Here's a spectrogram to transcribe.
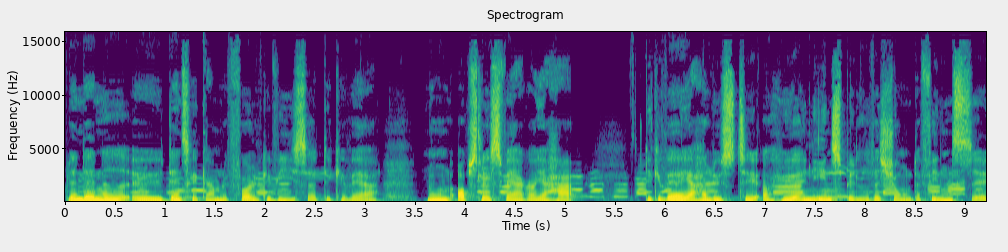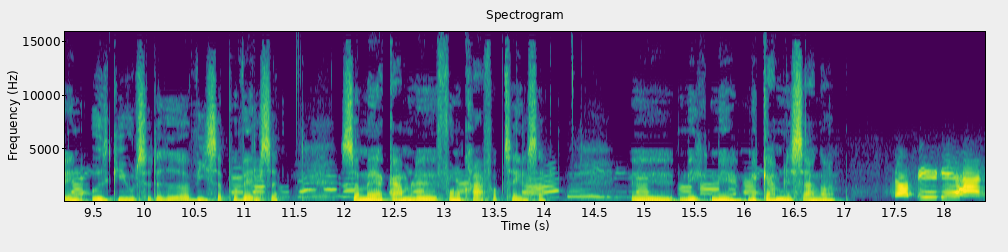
blandt andet øh, danske gamle folkeviser. Det kan være nogle opslagsværker, jeg har. Det kan være, at jeg har lyst til at høre en indspillet version. Der findes øh, en udgivelse, der hedder Viser på valse, som er gamle fonografoptagelser øh, med, med, med gamle sanger. Når han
